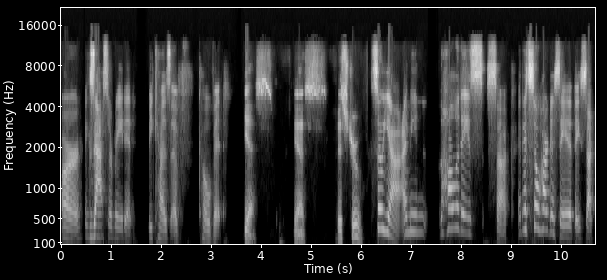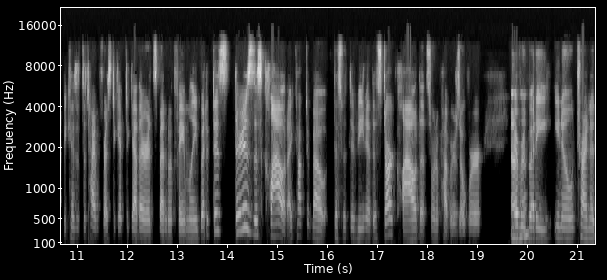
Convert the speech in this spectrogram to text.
are exacerbated because of COVID. yes yes it's true So, yeah, I mean, the holidays suck. And it's so hard to say that they suck because it's a time for us to get together and spend with family. But it does, there is this cloud. I talked about this with Davina, this dark cloud that sort of hovers over Uh-huh. everybody you know trying to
